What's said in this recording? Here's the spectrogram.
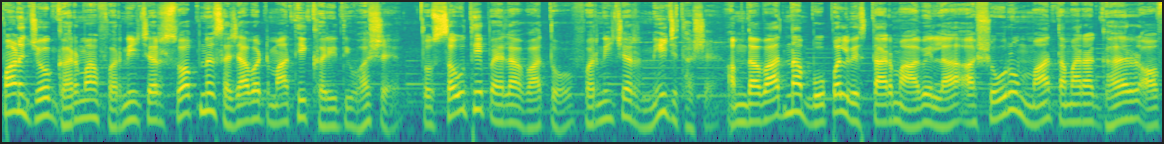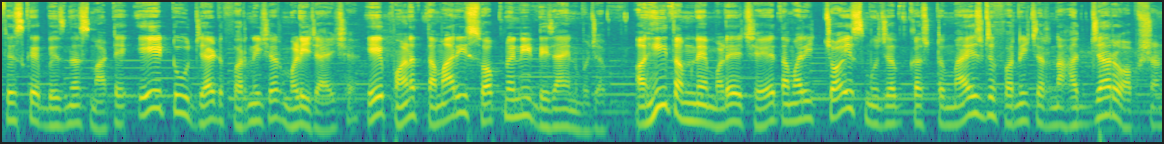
પણ જો ઘરમાં ફર્નિચર, સ્વપ્ન સજાવટમાંથી ખરીદ્યું હશે તો સૌથી પહેલા વાતો ફર્નિચરની જ થશે. અમદાવાદના બોપલ વિસ્તારમાં આવેલા આ શોરૂમમાં તમારા ઘર, ઓફિસ કે બિઝનેસ માટે એ ટુ ઝેડ ફર્નિચર મળી જાય છે. એ પણ તમારી સ્વપ્નની ડિઝાઇન મુજબ. અહીં તમને મળે છે તમારી ચોઇસ મુજબ કસ્ટમાઇઝ્ડ ફર્નિચરના હજારો ઓપ્શન.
